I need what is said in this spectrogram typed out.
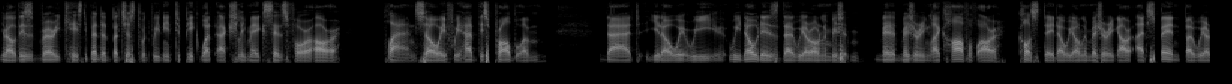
you know this is very case dependent but just what we need to pick what actually makes sense for our plan. So if we had this problem that you know we we, we notice that we are only me- measuring like half of our cost data. We're only measuring our ad spend but we are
